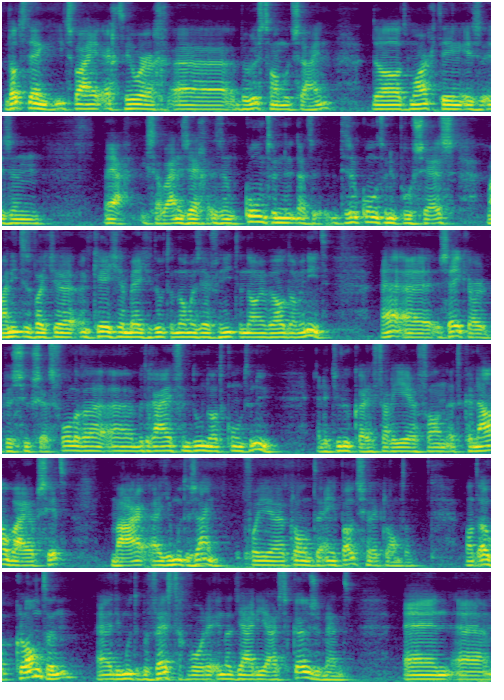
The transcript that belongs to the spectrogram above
Dat is denk ik iets waar je echt heel erg bewust van moet zijn. Dat marketing is, is een nou ja, ik zou bijna zeggen, het is een continu, nou, het is een continu proces, maar niet wat je een keertje een beetje doet en dan eens even niet en dan weer wel, dan weer niet. Hè, uh, zeker de succesvollere uh, bedrijven doen dat continu. En natuurlijk kan je variëren van het kanaal waar je op zit, maar uh, je moet er zijn voor je klanten en je potentiële klanten. Want ook klanten, die moeten bevestigd worden in dat jij de juiste keuze bent. En ehm,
